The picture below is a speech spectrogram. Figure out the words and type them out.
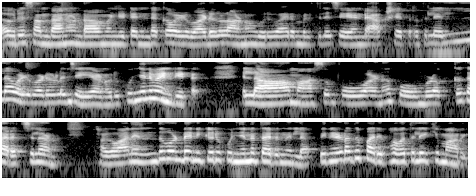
ഒരു സന്താനം ഉണ്ടാവാൻ വേണ്ടിയിട്ട് എന്തൊക്കെ വഴിപാടുകളാണോ ഗുരുവായൂരമ്പലത്തിൽ ചെയ്യേണ്ടത് ആ ക്ഷേത്രത്തിൽ എല്ലാ വഴിപാടുകളും ചെയ്യുകയാണ്. ഒരു കുഞ്ഞിന് വേണ്ടിയിട്ട് എല്ലാ മാസവും പോവാണ് പോകുമ്പോഴൊക്കെ കരച്ചിലാണ്. ഭഗവാൻ എന്തുകൊണ്ട് എനിക്കൊരു കുഞ്ഞിനെ തരുന്നില്ല? പിന്നീട് അത് പരിഭവത്തിലേക്ക് മാറി.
